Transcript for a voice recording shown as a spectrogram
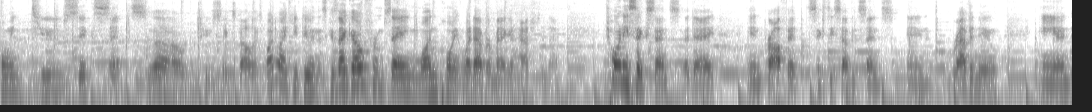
0.26 cents. Oh, $26. Why do I keep doing this? Because I go from saying 1 point whatever mega hash to that. 26 cents a day in profit, 67 cents in revenue. And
